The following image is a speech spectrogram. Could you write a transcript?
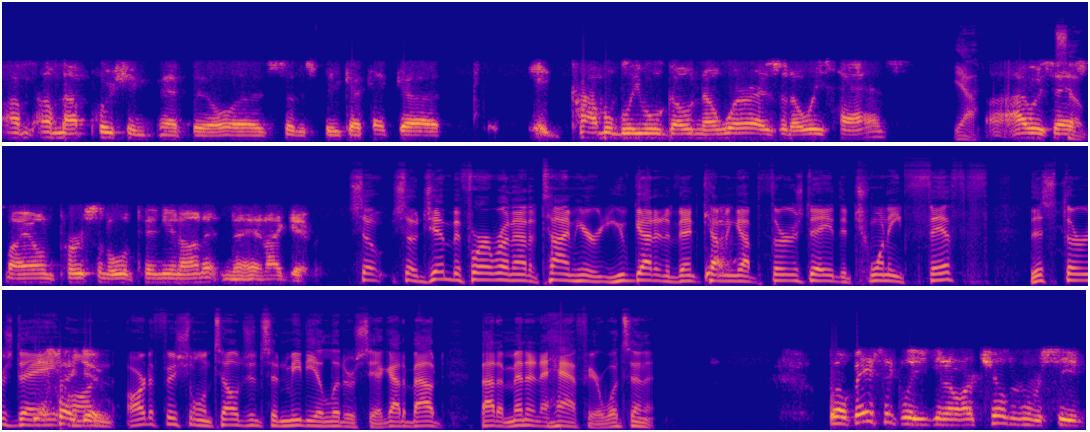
I'm I'm not pushing that bill, uh, so to speak. I think uh, it probably will go nowhere, as it always has. Yeah. Uh, I was asked So- my own personal opinion on it, and, and I gave it. So, so Jim, before I run out of time here, you've got an event coming up Thursday, the 25th. This Thursday Yes, on do. artificial intelligence and media literacy. I got about about a minute and a half here. What's in it? Well, basically, you know, our children receive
